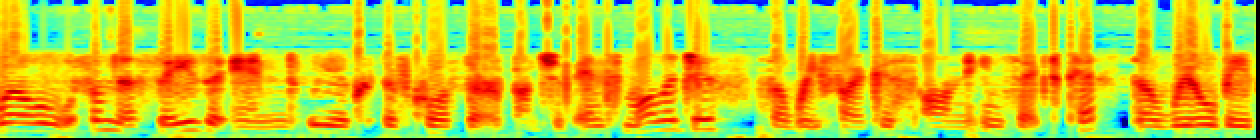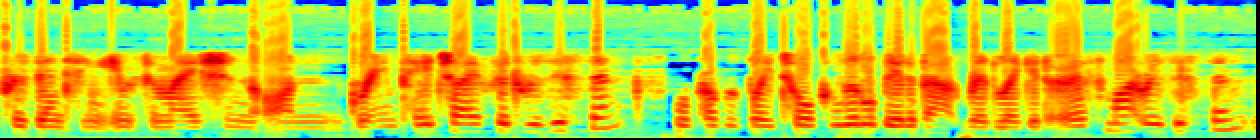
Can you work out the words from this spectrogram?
well, from the cesar end, we of course are a bunch of entomologists, so we focus on insect pests. So we'll be presenting information on green peach aphid resistance. We'll probably talk a little bit about red-legged earth mite resistance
